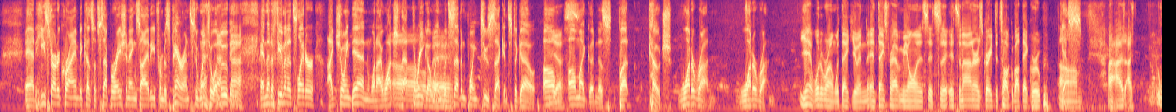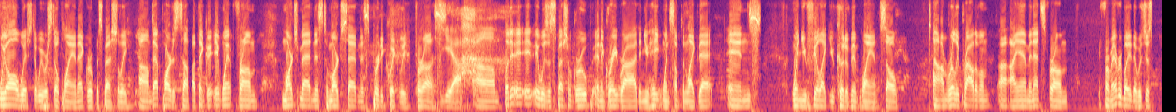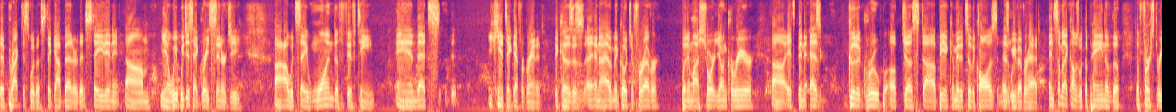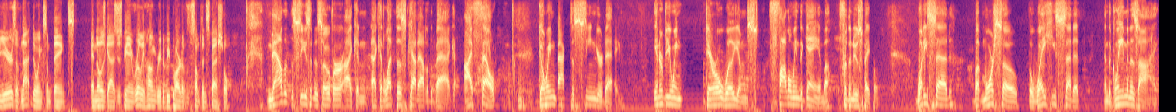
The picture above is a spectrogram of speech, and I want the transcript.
And he started crying because of separation anxiety from his parents who went to a movie. and then a few minutes later, I joined in when I watched that three go in with 7.2 seconds to go. Oh, Yes. oh my goodness. But, coach, what a run. What a run. Yeah, what a run! Well, thank you, and, and thanks for having me on. It's it's it's an honor. It's great to talk about that group. Yes. Um, I, I, we all wish that we were still playing that group, especially. Um, that part is tough. I think it went from March Madness to March Sadness pretty quickly for us. Yeah. Um, but it, it, it was a special group and a great ride, and you hate when something like that ends when you feel like you could have been playing. So uh, I'm really proud of them. Uh, I am, and that's from from everybody that was just that practiced with us, that got better, that stayed in it. Um, you know, we, we just had great synergy. Uh, I would say one to 15, and that's you can't take that for granted because as and I haven't been coaching forever, but in my short young career, uh, it's been as good a group of just uh, being committed to the cause as we've ever had. And some of that comes with the pain of the the first three years of not doing some things, and those guys just being really hungry to be part of something special. Now that the season is over, I can I can let this cat out of the bag. I felt going back to senior day, interviewing Daryl Williams following the game for the newspaper. What he said, but more so the way he said it and the gleam in his eye.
